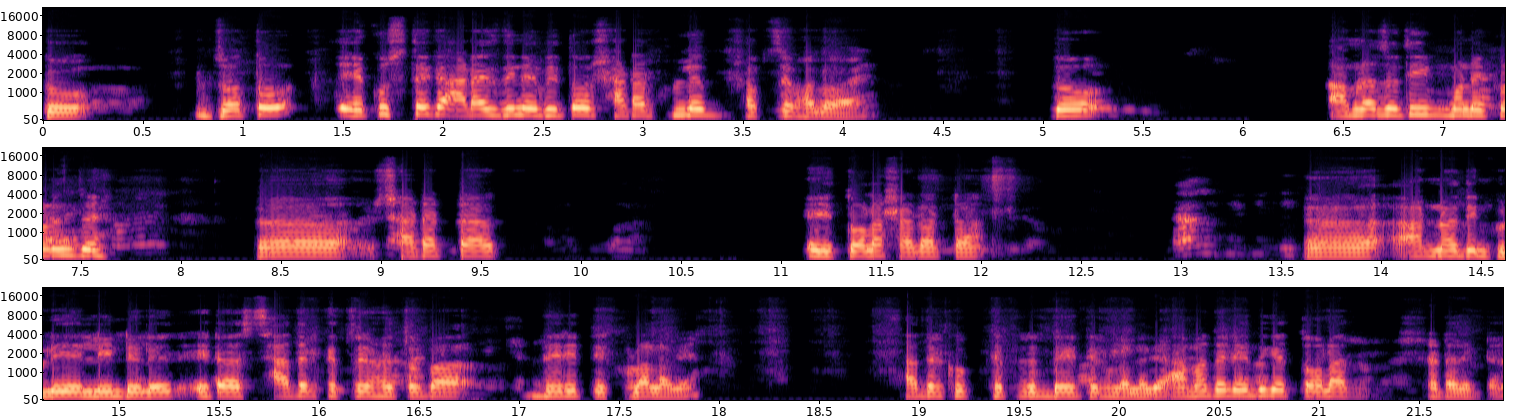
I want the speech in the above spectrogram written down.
তো, যত একুশ থেকে আঠাশ দিনের ভিতর শাটার খুললে সবচেয়ে ভালো হয়। তো আমরা যদি মনে করেন যে শাটারটা, এই তলা শাটারটা আট, নয় দিন খুলি লিন্ডেলের এটা ছাদের ক্ষেত্রে হয়তো বা দেরিতে খোলা লাগে। ছাদের খুব ক্ষেত্রে দেরিতে খোলা লাগে। আমাদের এদিকে তলার শাটার এটা।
